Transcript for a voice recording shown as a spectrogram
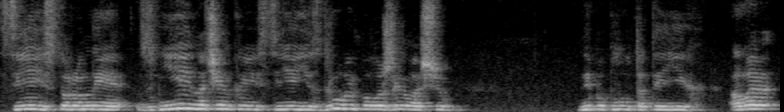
з цієї сторони з однією начинкою, з цієї з другої положила, щоб не поплутати їх. Але,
